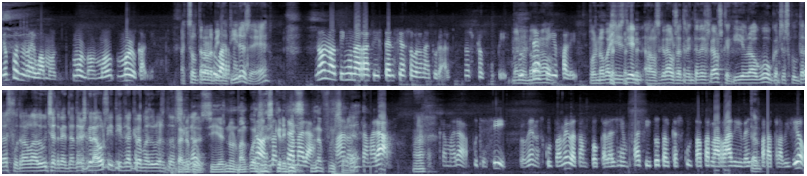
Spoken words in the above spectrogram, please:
Jo poso l'aigua molt, molt, molt, molt, molt calent. Et saltarà la Surto pell a vermella. tires, eh? No, no, tinc una resistència sobrenatural, no es preocupi. Bueno, Vostè no, no. sigui feliç. Pues no vagis dient els graus a 33 graus, que aquí hi haurà algú que ens escoltarà, es fotrà a la dutxa a 33 graus i tindrà cremadures de tercer Bueno, grau. però si és normal quan no, es no es cremis cremarà. la Ah, no fluixarà. es cremarà. Ah. Es cremarà. Potser sí, però bé, no és culpa meva tampoc que la gent faci tot el que escolta per la ràdio i vegi Tam- per la televisió.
